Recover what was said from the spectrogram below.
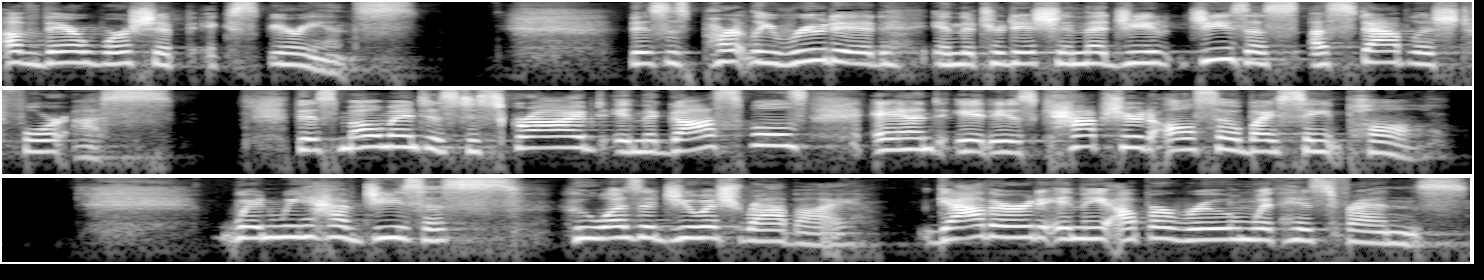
of their worship experience. This is partly rooted in the tradition that Jesus established for us. This moment is described in the Gospels and it is captured also by St. Paul. When we have Jesus, who was a Jewish rabbi, gathered in the upper room with his friends.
